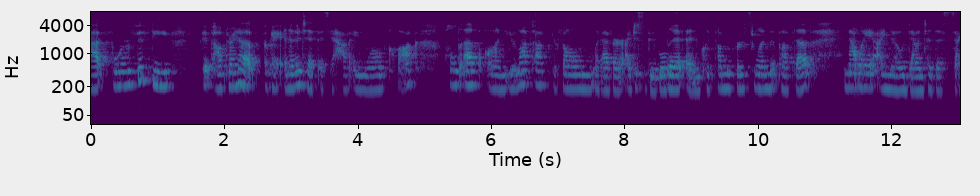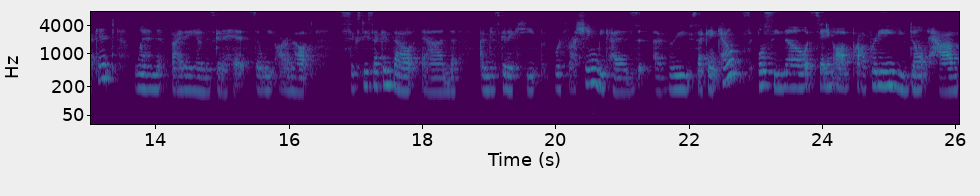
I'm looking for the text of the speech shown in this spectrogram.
at 4.50, it popped right up. Okay, another tip is to have a world clock pulled up on your laptop, your phone, whatever. I just Googled it and clicked on the first one that popped up. And that way I know down to the second when 5 a.m. is gonna hit. So we are about 60 seconds out and I'm just gonna keep refreshing because every second counts. We'll see though, staying off property, you don't have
